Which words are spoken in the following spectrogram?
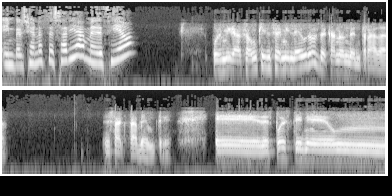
¿Inversión necesaria, me decía? Pues mira, son 15.000 euros de canon de entrada. Exactamente. Eh, después tiene un,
